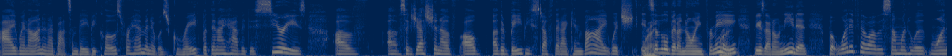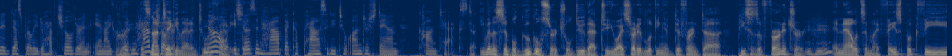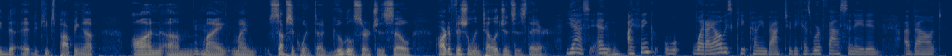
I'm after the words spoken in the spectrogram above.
i went on and i bought some baby clothes for him and it was great. But then i have this series of of suggestion of all other baby stuff that I can buy, which it's Right. a little bit annoying for me Right. because I don't need it. But what if I was someone who wanted desperately to have children and I couldn't have It's not children? taking that into no, effect. it doesn't have that capacity to understand context. Yeah, even a simple Google search will do that to you. I started looking at different uh, pieces of furniture, Mm-hmm. and now it's in my Facebook feed. It keeps popping up on um, Mm-hmm. my my subsequent uh, Google searches. So artificial intelligence is there. Yes, and Mm-hmm. I think w- what I always keep coming back to because we're fascinated about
